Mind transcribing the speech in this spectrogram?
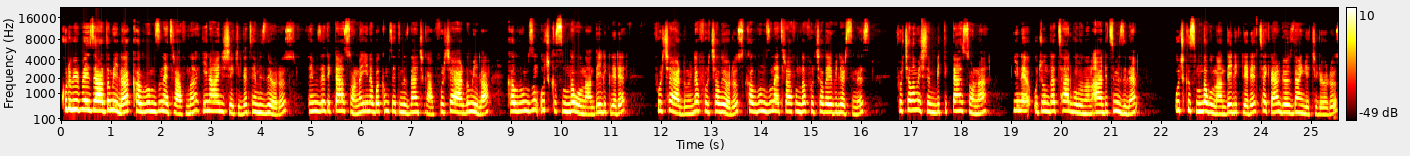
Kuru bir bez yardımıyla kalıbımızın etrafını yine aynı şekilde temizliyoruz. Temizledikten sonra yine bakım setimizden çıkan fırça yardımıyla kalıbımızın uç kısmında bulunan delikleri fırça yardımıyla fırçalıyoruz. Kalıbımızın etrafını da fırçalayabilirsiniz. Fırçalama işlemi bittikten sonra yine ucunda tel bulunan aletimiz ile uç kısmında bulunan delikleri tekrar gözden geçiriyoruz.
